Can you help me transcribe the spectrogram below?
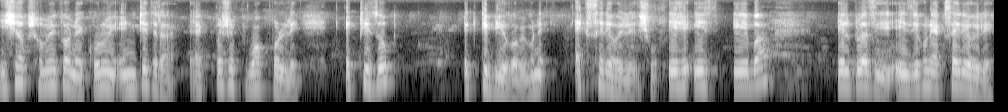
হিসাব সমীকরণে কোনো এন্টি দ্বারা এক পাশে প্রভাব পড়লে একটি যোগ একটি বিয়োগ হবে। মানে এক সাইডে হইলে এ- বা এল প্লাস ই এই যে কোনো এক সাইডে হইলে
